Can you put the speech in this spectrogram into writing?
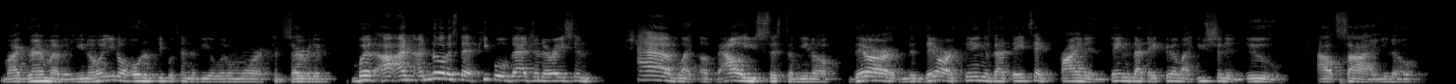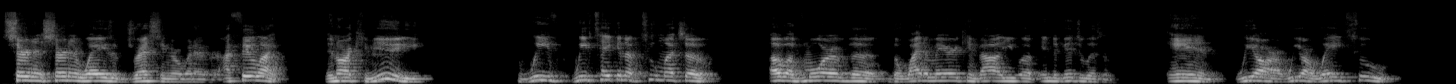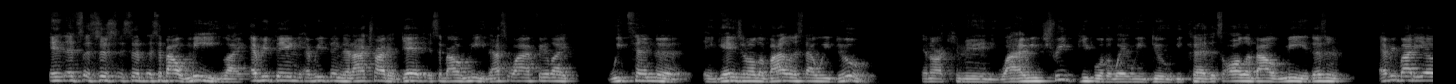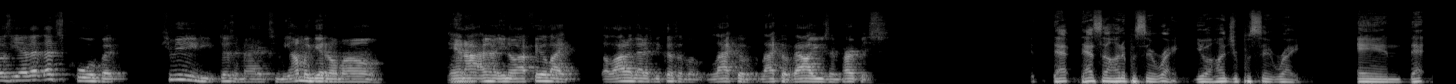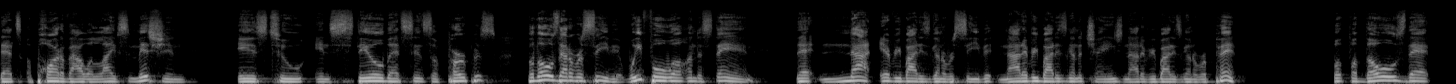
my grandmother, you know, and you know, older people tend to be a little more conservative, but I, I noticed that people of that generation have like a value system. You know, there are there are things that they take pride in, things that they feel like you shouldn't do outside. You know, certain certain ways of dressing or whatever. I feel like in our community, we've we've taken up too much of of, of more of the the white American value of individualism, and we are we are way too it, it's it's just it's, a, it's about me. Like everything everything that I try to get, it's about me. That's why I feel like we tend to engage in all the violence that we do in our community. Why we treat people the way we do because it's all about me. It doesn't everybody else. Yeah, that, that's cool, but community doesn't matter to me. I'm gonna get it on my own. And mm-hmm. I, you know, I feel like a lot of that is because of a lack of lack of values and purpose. That that's hundred percent right. You're hundred percent right, and that that's a part of our life's mission is to instill that sense of purpose for those that will receive it. We full well understand that not everybody's going to receive it, not everybody's going to change, not everybody's going to repent, but for those that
